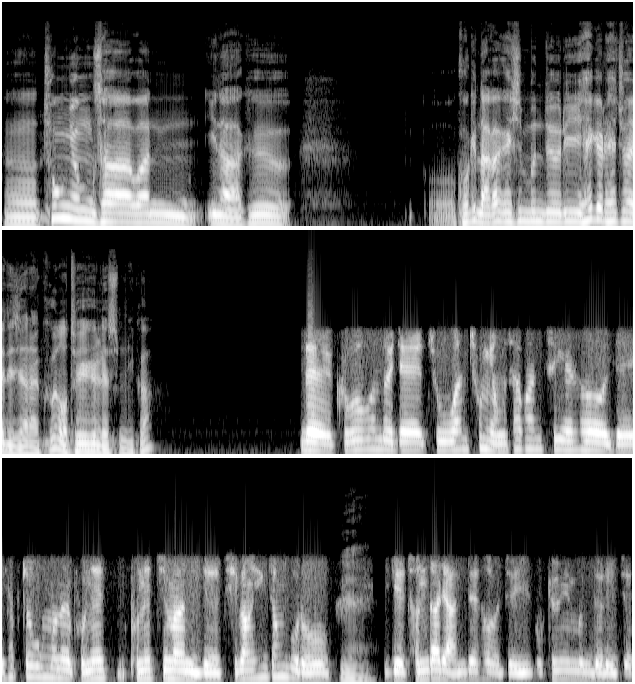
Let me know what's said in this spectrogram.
어, 총영사관이나 그 어, 거기 나가 계신 분들이 해결해 줘야 되잖아요. 그건 어떻게 해결됐습니까? 네, 그 부분도 이제 조원 총영사관 측에서 이제 협조 공문을 보내 보냈지만 이제 지방 행정부로 예. 이게 전달이 안 돼서 이제 일부 교민분들이 이제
